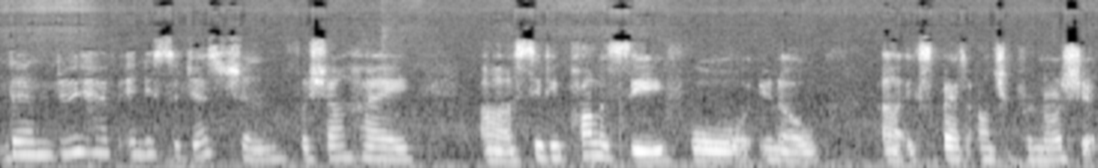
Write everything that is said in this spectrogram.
Then, do you have any suggestion for Shanghai uh, city policy for you know uh, expat entrepreneurship?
